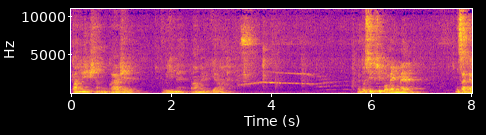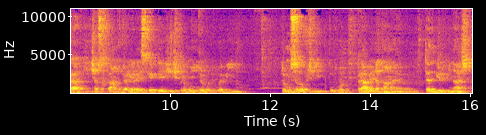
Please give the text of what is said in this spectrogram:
Pán Ježíš nám ukáže, víme, máme vyděláno. Nebo si připomeňme za krátký čas v Kánu Galilejské, kde Ježíš proměnil vodu ve víno. To muselo přijít to vhod právě Natanaelovi. Ten byl vinař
